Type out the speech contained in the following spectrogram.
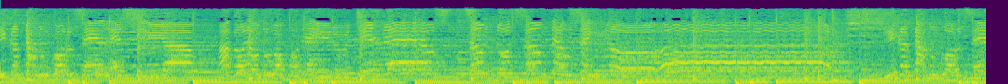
e cantar num coro celestial, adorando ao Cordeiro de Deus, Santo, Santo é o Senhor, De cantar num coro celestial.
